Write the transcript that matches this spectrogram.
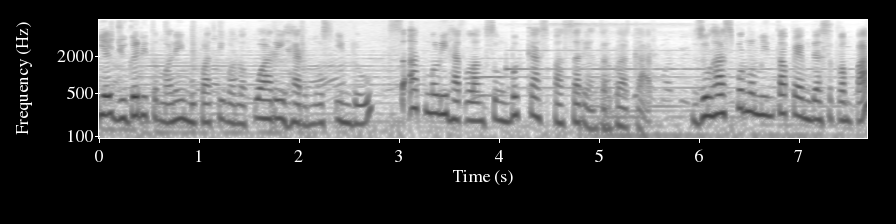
Ia juga ditemani Bupati Manokwari Hermus Indo saat melihat langsung bekas pasar yang terbakar. Zulhas pun meminta Pemda setempat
